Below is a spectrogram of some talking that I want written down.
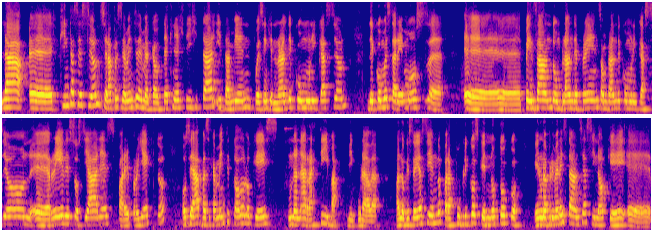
La eh, quinta sesión será precisamente de mercadotecnia digital y también, pues en general, de comunicación, de cómo estaremos eh, eh, pensando un plan de prensa, un plan de comunicación, redes sociales para el proyecto. O sea, básicamente todo lo que es una narrativa vinculada a lo que estoy haciendo para públicos que no toco en una primera instancia, sino que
